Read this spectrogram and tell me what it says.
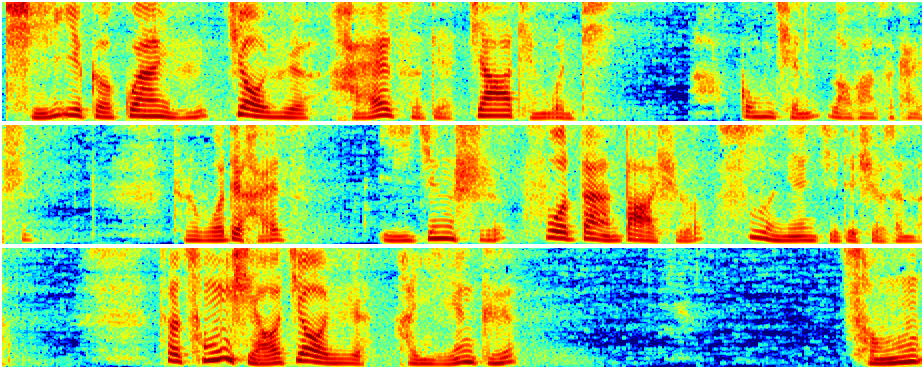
提一个关于教育孩子的家庭问题，恭请老法师开示。他说：“我的孩子已经是复旦大学四年级的学生了，他从小教育很严格，从。”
